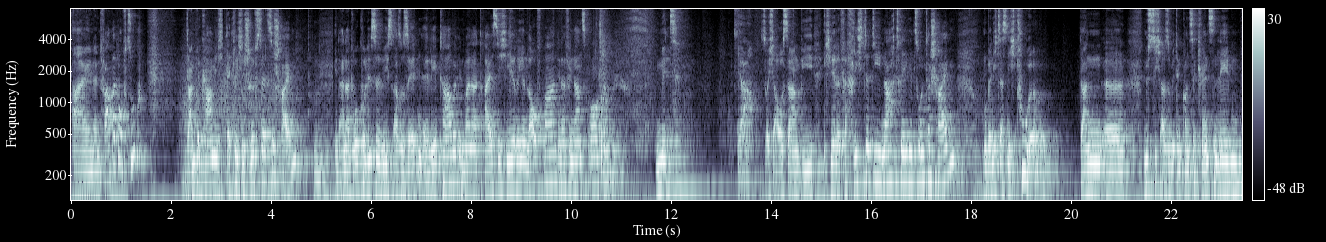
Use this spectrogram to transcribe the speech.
einen Fahrradaufzug. Dann bekam ich etliche Schriftsätze schreiben. In einer Druckkulisse, wie ich es also selten erlebt habe in meiner 30-jährigen Laufbahn in der Finanzbranche. Mit ja, solche Aussagen wie, ich wäre verpflichtet, die Nachträge zu unterschreiben. Und wenn ich das nicht tue, dann äh, müsste ich also mit den Konsequenzen leben.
